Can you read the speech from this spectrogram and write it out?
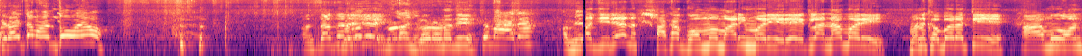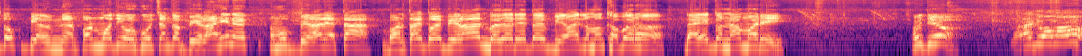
ચિરાઈ ચમ હંતો ઓયો? અંતા તો નહીં. બોલો રોણાજી. ચમ આદા અમીરાજી રે ને આખા ગામમાં મારી મરી. રે એકલા ના મરી. મને ખબર હતી. આ હું ઓન તો નાનપણમાંથી ઓળખું ચમ ભેળા હી ને હું ભેળા રહેતા. ભણતા તોય ભેળા ને બધા રહેતા ભેળા એટલે મને ખબર હ. ડાયરેક્ટ તો ના મરી. શું થયો જોવામાં આવો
